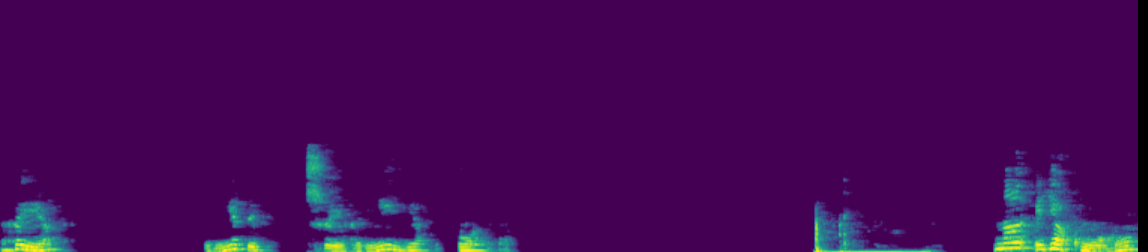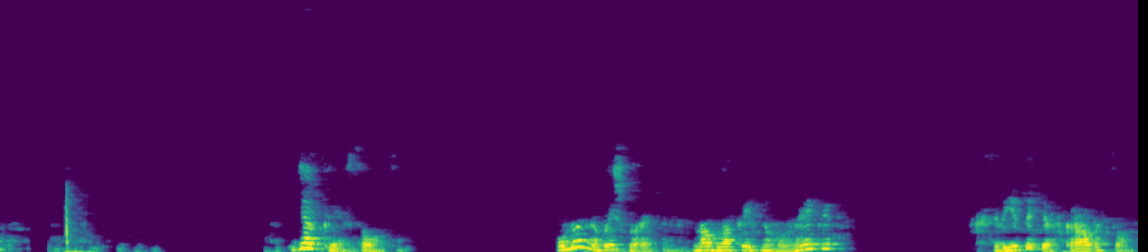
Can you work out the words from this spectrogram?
Де світить чи гріє сонце? На якому? Яке сонце? У мене вийшло речення. На блакитному небі світить яскраве сонце.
